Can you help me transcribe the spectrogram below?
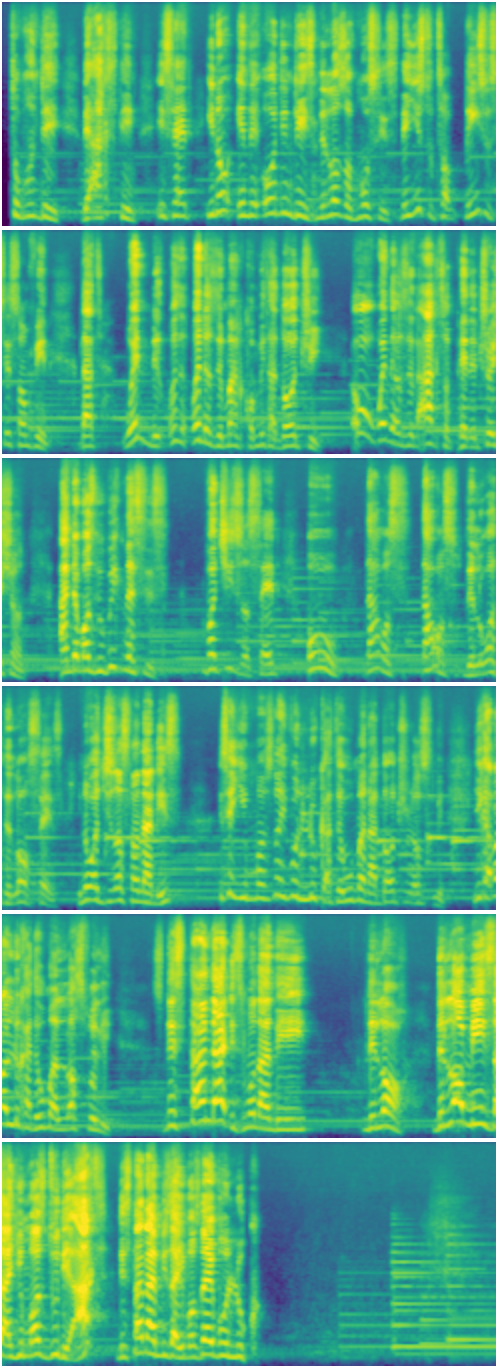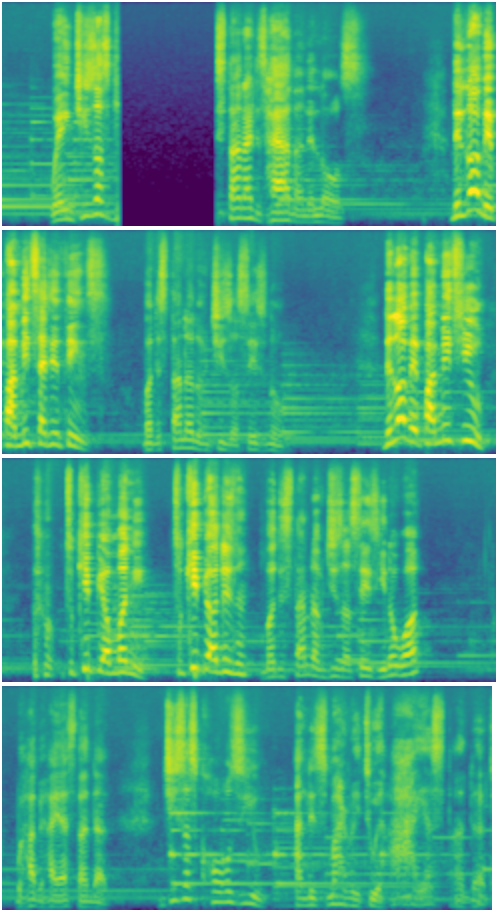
So one day they asked him, he said, You know, in the olden days, in the laws of Moses, they used to talk, they used to say something that when the, when does a man commit adultery? Oh, when there was an act of penetration, and there must be weaknesses. But Jesus said, Oh, that was that was the what the law says. You know what Jesus' standard is? He said, You must not even look at the woman adulterously. You cannot look at the woman lustfully. The standard is more than the, the law. The law means that you must do the act, the standard means that you must not even look. When Jesus gives the standard is higher than the laws. The law may permit certain things, but the standard of Jesus says no. The law may permit you to keep your money, to keep your business, but the standard of Jesus says, you know what? We have a higher standard. Jesus calls you and is married to a higher standard.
